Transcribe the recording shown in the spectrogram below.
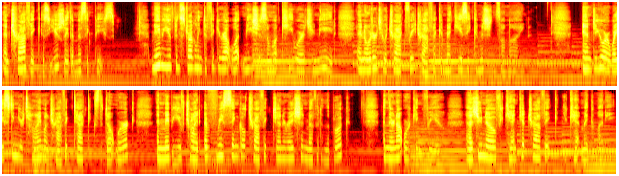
and traffic is usually the missing piece. Maybe you've been struggling to figure out what niches and what keywords you need in order to attract free traffic and make easy commissions online. And you are wasting your time on traffic tactics that don't work, and maybe you've tried every single traffic generation method in the book, and they're not working for you. As you know, if you can't get traffic, you can't make money.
